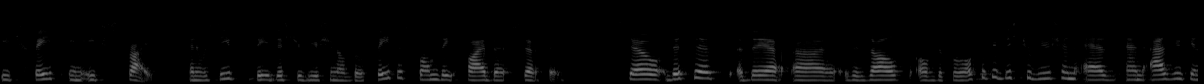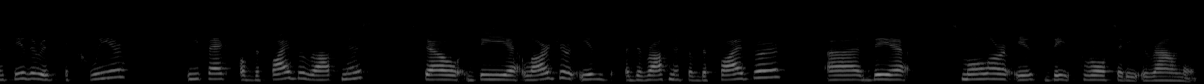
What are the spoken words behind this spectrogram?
each phase in each stripe and received the distribution of those phases from the fiber surface. So this is the uh, results of the porosity distribution as, and as you can see, there is a clear effect of the fiber roughness. So the larger is the roughness of the fiber, uh, the smaller is the porosity around it.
